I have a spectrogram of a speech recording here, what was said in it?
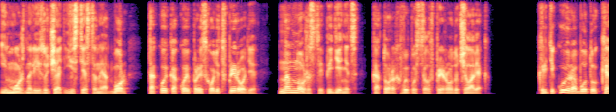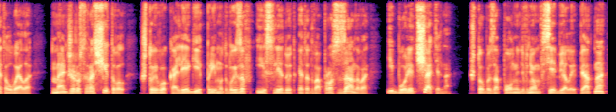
И можно ли изучать естественный отбор, такой, какой происходит в природе, на множестве педениц, которых выпустил в природу человек? Критикуя работу Кеттлвелла, Мэджерус рассчитывал, что его коллеги примут вызов и исследуют этот вопрос заново и более тщательно, чтобы заполнить в нем все белые пятна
